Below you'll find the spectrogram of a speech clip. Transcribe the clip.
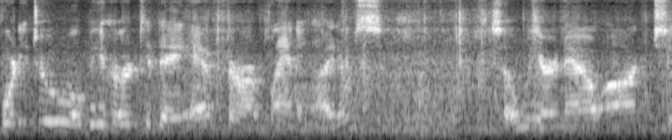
42 will be heard today after our planning items. So we are now on to,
